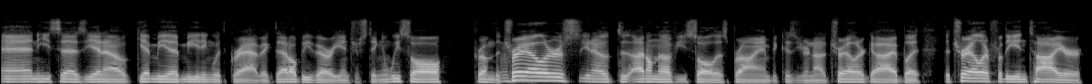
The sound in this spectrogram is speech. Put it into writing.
And he says, you know, get me a meeting with Gravik. That'll be very interesting. And we saw from the mm-hmm. trailers, you know, to, I don't know if you saw this, Brian, because you're not a trailer guy, but the trailer for the entire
